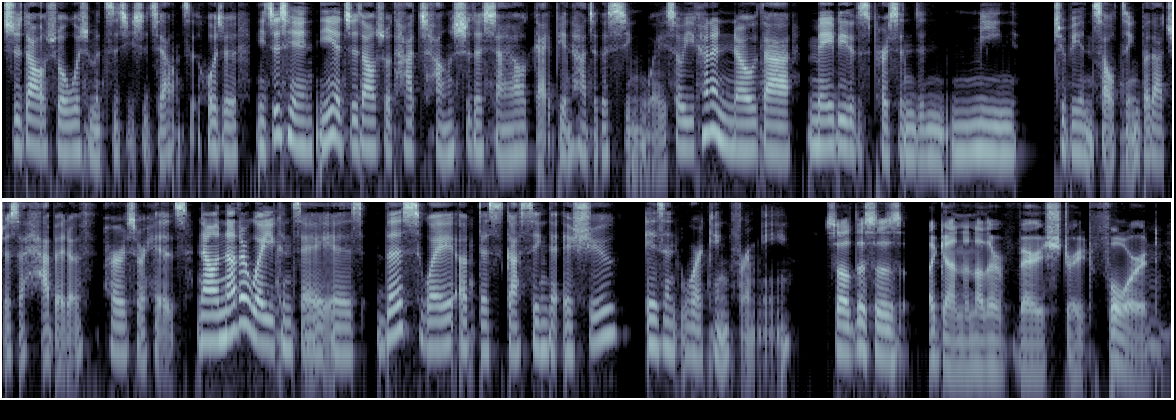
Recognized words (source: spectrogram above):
知道说为什么自己是这样子，或者你之前你也知道说他尝试的想要改变他这个行为，so you kind of know that maybe this person didn't mean to be insulting, but that's just a habit of hers or his. Now, another way you can say is this way of discussing the issue isn't working for me. So, this is again another very straightforward. Mm.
